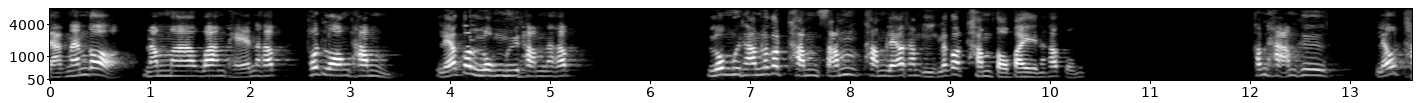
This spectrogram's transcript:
จากนั้นก็นำมาวางแผนนะครับ ทดลองทำแล้วก็ลงมือทำนะครับ ลงมือทำแล้วก็ทำซ้ำทำแล้วทำอีกแล้วก็ทำต่อไปนะครับ ผมคำถามคือ แล้วท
